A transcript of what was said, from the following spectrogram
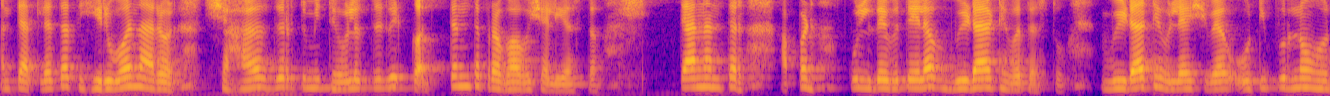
आणि त्यातल्या त्यात हिरवं नारळ. शहाळ जर तुम्ही ठेवलं तर ते अत्यंत प्रभावशाली असतं. त्यानंतर आपण कुलदेवतेला विडा ठेवत असतो. विडा ठेवल्याशिवाय ओटी पूर्ण होत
